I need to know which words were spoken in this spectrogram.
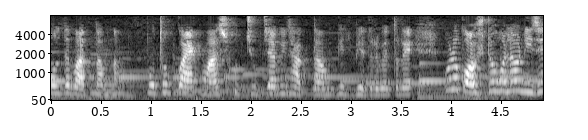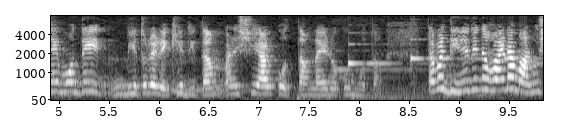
বলতে পারতাম না। প্রথম কয়েক মাস খুব চুপচাপই থাকতাম কিছু ভেতরে ভেতরে কোনো কষ্ট হলেও নিজের মধ্যেই ভেতরে রেখে দিতাম মানে শেয়ার করতাম না এরকম হতাম তারপর দিনে দিনে হয় না, মানুষ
